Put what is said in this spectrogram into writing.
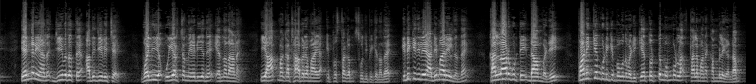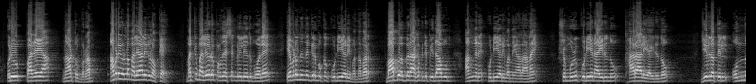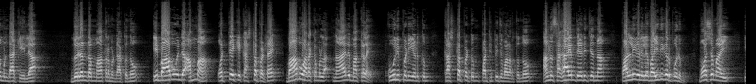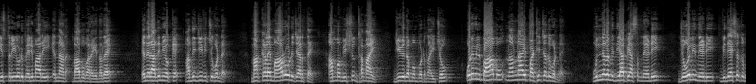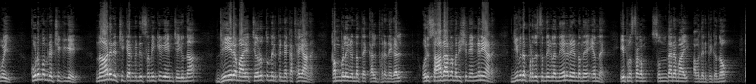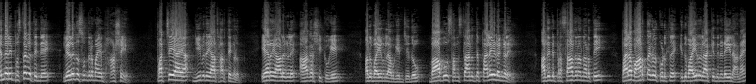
എങ്ങനെയാണ് ജീവിതത്തെ അതിജീവിച്ച് വലിയ ഉയർച്ച നേടിയത് എന്നതാണ് ഈ ആത്മകഥാപരമായ ഈ പുസ്തകം സൂചിപ്പിക്കുന്നത് ഇടുക്കി ജില്ലയിലെ അടിമാലിയിൽ നിന്ന് കല്ലാർകുട്ടി ഡാം വഴി പണിക്കൻകുടിക്ക് പോകുന്ന വഴിക്ക് തൊട്ട് മുമ്പുള്ള സ്ഥലമാണ് കമ്പിളികണ്ടം. ഒരു പഴയ നാട്ടുപുറം. അവിടെയുള്ള മലയാളികളൊക്കെ മറ്റു മലയോര പ്രദേശങ്ങളിലേതുപോലെ എവിടെ നിന്നെങ്കിലുമൊക്കെ കുടിയേറി വന്നവർ. ബാബു അബ്രാഹിമിന്റെ പിതാവും അങ്ങനെ കുടിയേറി വന്നയാളാണ്. പക്ഷെ മുഴുക്കുടിയനായിരുന്നു ധാരാളിയായിരുന്നു. ജീവിതത്തിൽ ഒന്നും ഉണ്ടാക്കിയില്ല. ദുരന്തം മാത്രമുണ്ടാക്കുന്നു. ഈ ബാബുവിന്റെ അമ്മ ഒറ്റയ്ക്ക് കഷ്ടപ്പെട്ട് ബാബു അടക്കമുള്ള നാല് മക്കളെ കൂലിപ്പണിയെടുത്തും കഷ്ടപ്പെട്ടും പഠിപ്പിച്ച് വളർത്തുന്നു. അന്ന് സഹായം തേടി ചെന്ന പള്ളികളിലെ വൈദികർ പോലും മോശമായി ഈ സ്ത്രീയോട് പെരുമാറി എന്നാണ് ബാബു പറയുന്നത്. എന്നാൽ അതിനെയൊക്കെ അതിജീവിച്ചുകൊണ്ട് മക്കളെ മാറോട് ചേർത്ത് അമ്മ വിശുദ്ധമായി ജീവിതം മുമ്പോട്ട് നയിച്ചു. ഒടുവിൽ ബാബു നന്നായി പഠിച്ചതുകൊണ്ട് ഉന്നത വിദ്യാഭ്യാസം നേടി ജോലി നേടി വിദേശത്ത് പോയി കുടുംബം രക്ഷിക്കുകയും നാട് രക്ഷിക്കാൻ വേണ്ടി ശ്രമിക്കുകയും ചെയ്യുന്ന ധീരമായ ചെറുത്തുനിൽപ്പിന്റെ കഥയാണ് കമ്പിളികണ്ടത്തെ കൽഭരണികൾ. ഒരു സാധാരണ മനുഷ്യൻ എങ്ങനെയാണ് ജീവിത പ്രതിസന്ധികളെ നേരിടേണ്ടത് എന്ന് ഈ പുസ്തകം സുന്ദരമായി അവതരിപ്പിക്കുന്നു. എന്നാൽ ഈ പുസ്തകത്തിന്റെ ലളിതസുന്ദരമായ ഭാഷയും പച്ചയായ ജീവിത യാഥാർത്ഥ്യങ്ങളും ഏറെ ആളുകളെ ആകർഷിക്കുകയും അത് വൈറലാവുകയും ചെയ്തു. ബാബു സംസ്ഥാനത്ത് പലയിടങ്ങളിൽ അതിന്റെ പ്രസാദനം നടത്തി പല വാർത്തകൾ കൊടുത്ത് ഇത് വൈറലാക്കിയതിനിടയിലാണ്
